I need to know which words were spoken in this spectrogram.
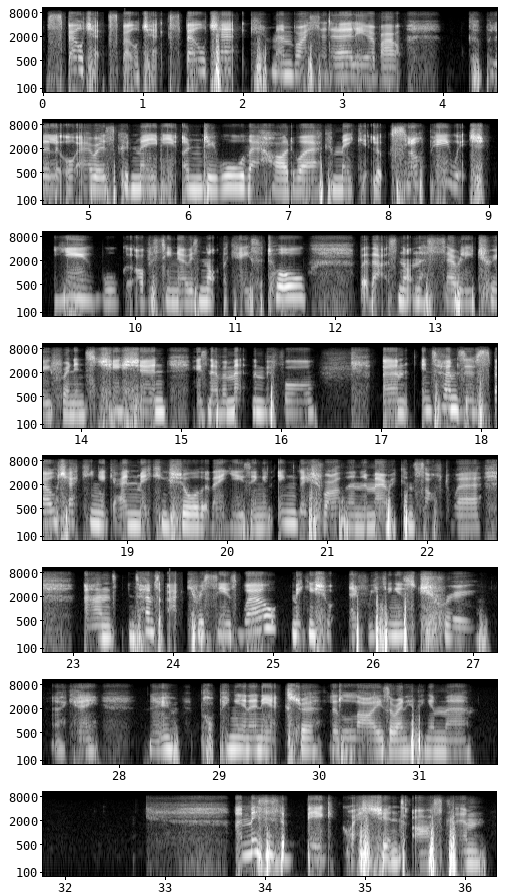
spell check, spell check, spell check. Remember I said earlier about a couple of little errors could maybe undo all their hard work and make it look sloppy, which you will obviously know is not the case at all, but that's not necessarily true for an institution who's never met them before. Um, in terms of spell checking, again, making sure that they're using an English rather than American software. And in terms of accuracy as well, making sure everything is true. Okay, no popping in any extra little lies or anything in there. And this is the big question to ask them.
